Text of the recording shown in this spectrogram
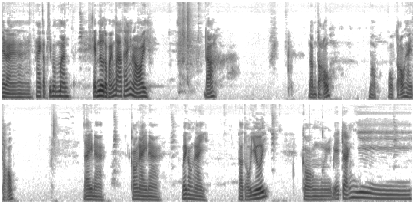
đây là hai cặp chim mâm anh. Em nuôi tầm khoảng 3 tháng rồi. Đó. Làm tổ. Một một tổ, hai tổ. Đây nè. Con này nè. Với con này? Là tổ dưới. Còn bé trắng với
